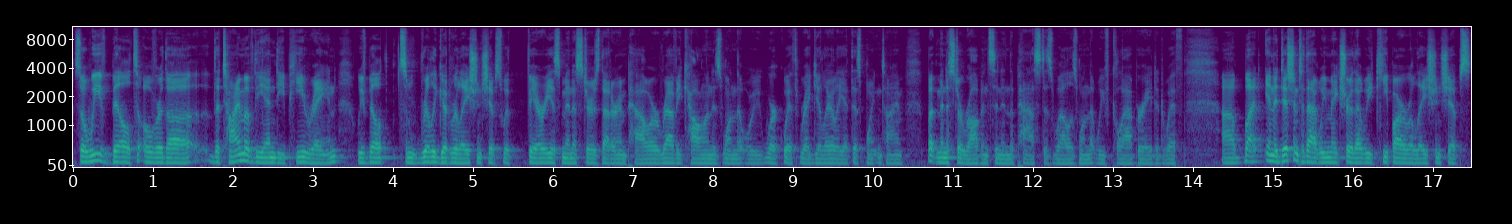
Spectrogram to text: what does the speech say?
So we've built over the the time of the NDP reign, we've built some really good relationships with various ministers that are in power. Ravi Kahlon is one that we work with regularly at this point in time, but Minister Robinson Robinson in the past as well as one that we've collaborated with. Uh, but in addition to that, we make sure that we keep our relationships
